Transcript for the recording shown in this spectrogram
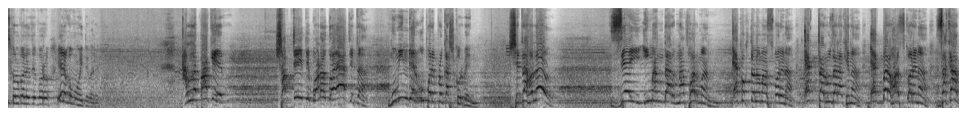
স্কুল, কলেজে পড়ো, এরকমও হইতে পারে। আল্লাহ পাকের সবচেয়ে বড় দয়া যেটা, মুমিনদের উপরে প্রকাশ করবেন। সেটা হলো, যেই ইমানদার নাফরমান একক তো নামাজ পড়ে না, একটা রোজা রাখে না, একবার হজ করে না জাকাত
